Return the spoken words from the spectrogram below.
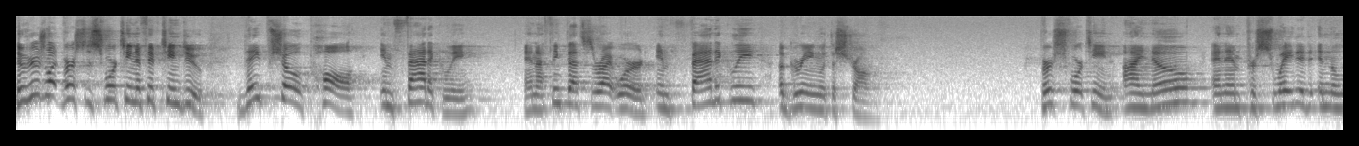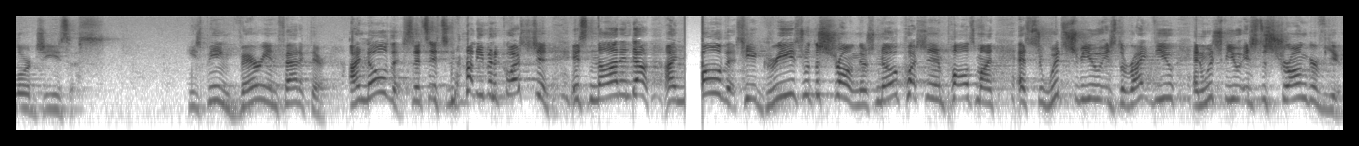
Now, here's what verses 14 and 15 do they show Paul emphatically and I think that's the right word, emphatically agreeing with the strong. Verse 14 I know and am persuaded in the Lord Jesus. He's being very emphatic there. I know this. It's, it's not even a question, it's not in doubt. I know this. He agrees with the strong. There's no question in Paul's mind as to which view is the right view and which view is the stronger view.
